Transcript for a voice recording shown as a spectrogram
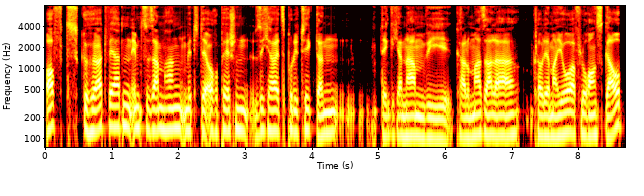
oft gehört werden im Zusammenhang mit der europäischen Sicherheitspolitik, dann denke ich an Namen wie Carlo Masala, Claudia Major, Florence Gaub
